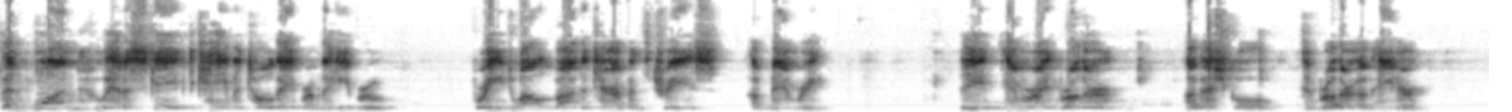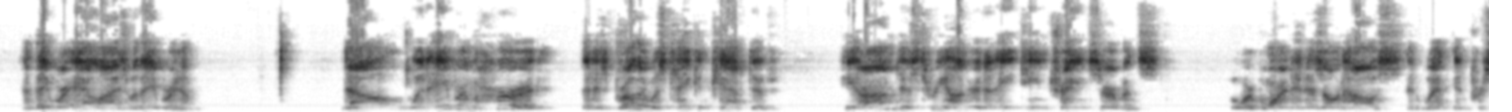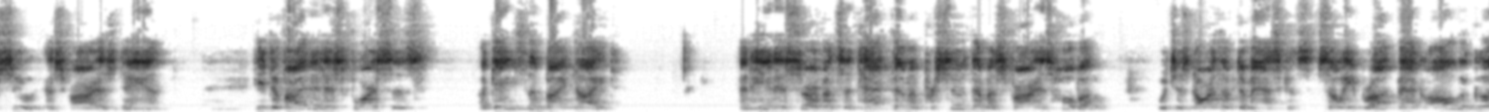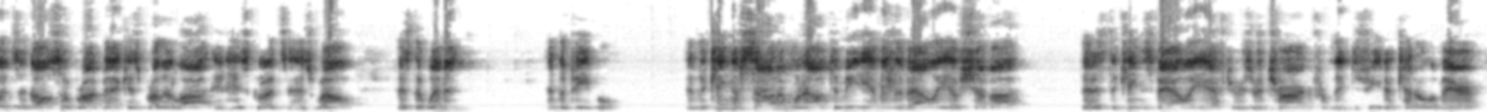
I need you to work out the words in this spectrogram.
Then one who had escaped came and told Abram the Hebrew, for he dwelt by the terebinth trees of Mamre, the Amorite brother of Eshcol and brother of Aner, and they were allies with Abraham. Now, when Abram heard that his brother was taken captive, he armed his 318 trained servants who were born in his own house and went in pursuit as far as Dan. He divided his forces against them by night and he and his servants attacked them and pursued them as far as Hobah, which is north of Damascus. So he brought back all the goods and also brought back his brother Lot and his goods as well as the women and the people. And the king of Sodom went out to meet him in the valley of Shaveh, that is the king's valley, after his return from the defeat of Chedorlaomer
